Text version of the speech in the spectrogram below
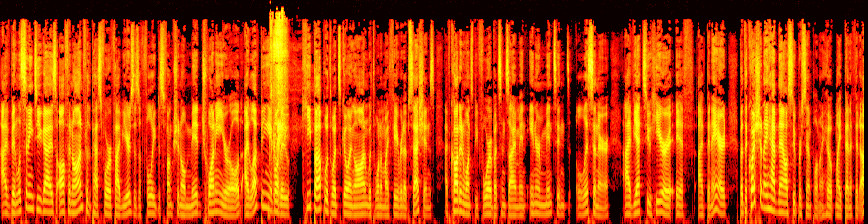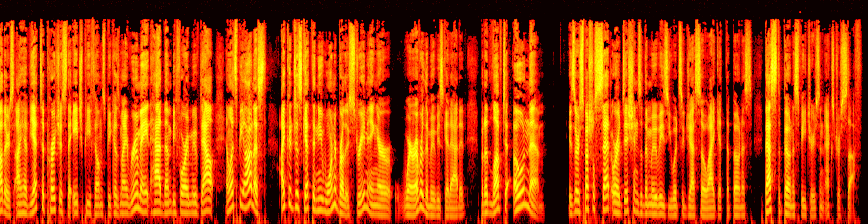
I've been listening to you guys off and on for the past four or five years as a fully dysfunctional mid 20 year old. I love being able to keep up with what's going on with one of my favorite obsessions. I've caught in once before, but since I'm an intermittent listener, I've yet to hear if I've been aired. But the question I have now is super simple and I hope might benefit others. I have yet to purchase the HP films because my roommate had them before I moved out. And let's be honest, I could just get the new Warner Brothers streaming or wherever the movies get added, but I'd love to own them. Is there a special set or editions of the movies you would suggest so I get the bonus best bonus features and extra stuff?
